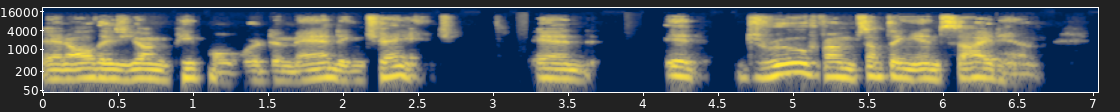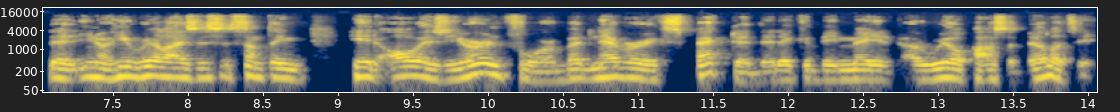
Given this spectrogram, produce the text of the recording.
and all these young people were demanding change. And it drew from something inside him that you know he realized this is something he had always yearned for but never expected that it could be made a real possibility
